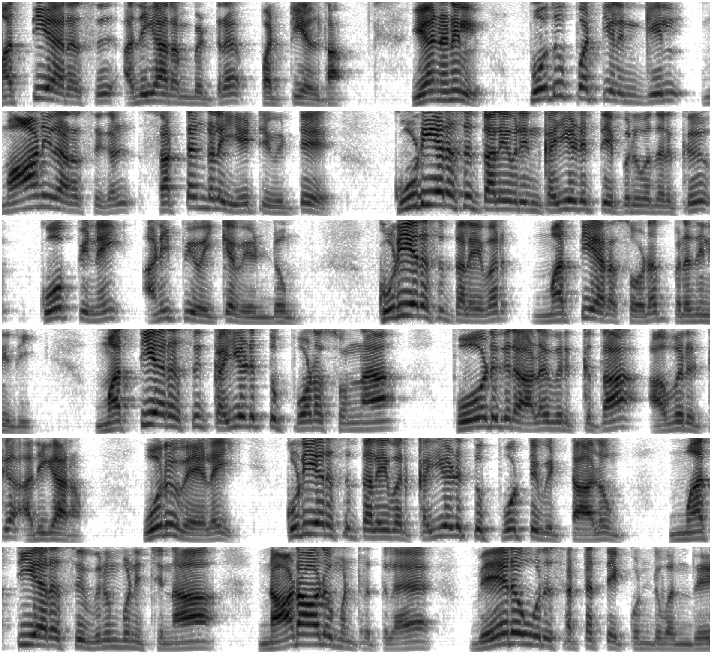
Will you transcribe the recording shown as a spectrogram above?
மத்திய அரசு அதிகாரம் பெற்ற பட்டியல் தான். ஏனெனில் பொதுப்பட்டியலின் கீழ் மாநில அரசுகள் சட்டங்களை ஏற்றிவிட்டு குடியரசுத் தலைவரின் கையெழுத்தை பெறுவதற்கு கோப்பினை அனுப்பி வைக்க வேண்டும். குடியரசுத் தலைவர் மத்திய அரசோட பிரதிநிதி. மத்திய அரசு கையெழுத்து போட சொன்னால் போடுகிற அளவிற்கு தான் அவருக்கு அதிகாரம். ஒருவேளை குடியரசுத் தலைவர் கையெழுத்து போட்டு விட்டாலும் மத்திய அரசு விரும்புனுச்சுன்னா நாடாளுமன்றத்தில் வேற ஒரு சட்டத்தை கொண்டு வந்து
